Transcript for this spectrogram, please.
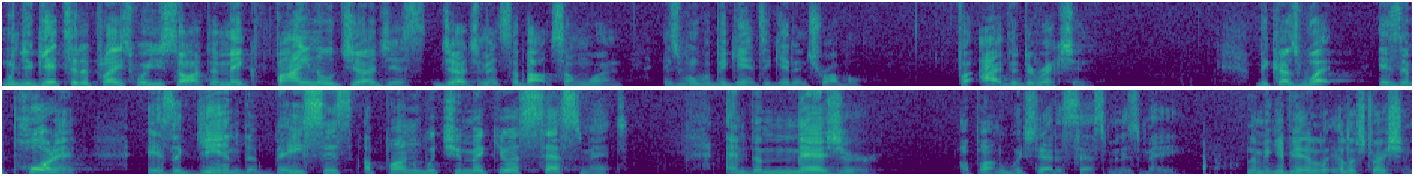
When you get to the place where you start to make final judges, judgments about someone, is when we begin to get in trouble for either direction. Because what is important is, again, the basis upon which you make your assessment and the measure upon which that assessment is made. Let me give you an illustration.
